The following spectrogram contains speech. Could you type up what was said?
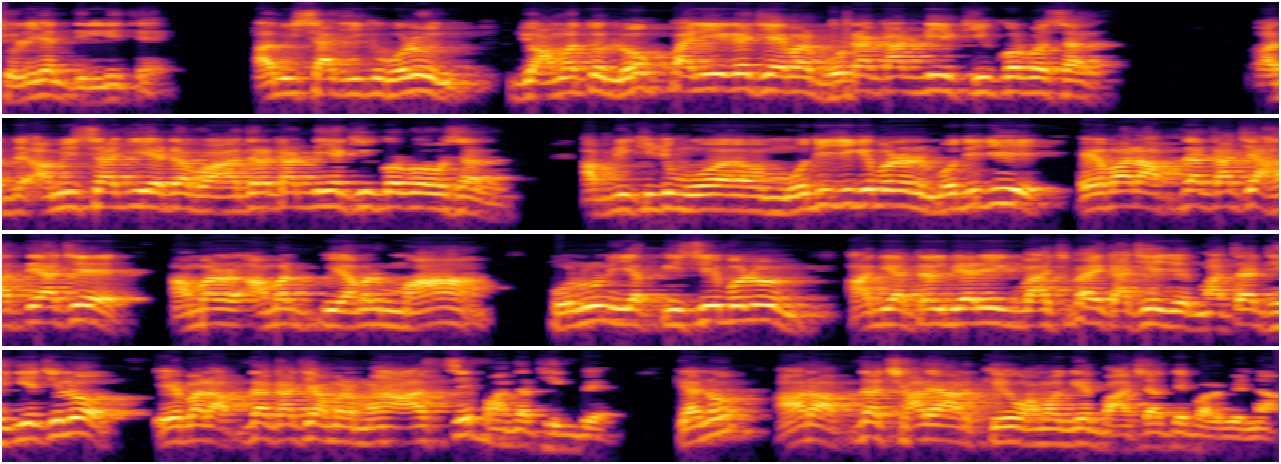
চলে যান দিল্লিতে। অমিত শাহজিকে বলুন যে, আমার তো লোক পালিয়ে গেছে, এবার ভোটার কার্ড নিয়ে কি করব স্যার? অমিত শাহজি, এটা আধার কার্ড নিয়ে কি করব স্যার? আপনি কিছু মোদিজিকে বলুন, মোদিজি, এবার আপনার কাছে হাতে আছে, আমার আমার আমার মা বলুন, ইয়া পিছিয়ে বলুন। আগে অটল বিহারী বাজপেয়ী কাছে মাথা ঠেকিয়েছিল, এবার আপনার কাছে আমার মা আসছে, মাথা ঠিকবে। কেন? আর আপনার ছাড়া আর কেউ আমাকে বাঁচাতে পারবে না।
